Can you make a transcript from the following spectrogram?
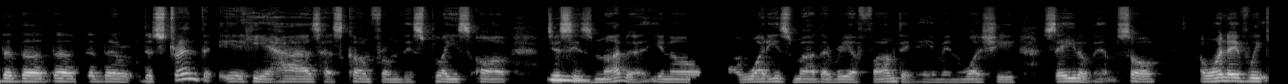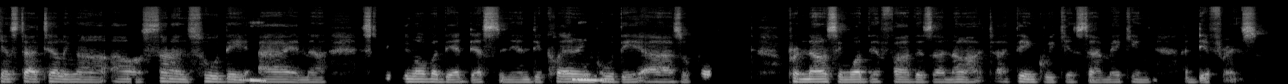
the the the the the, strength he has has come from this place of just mm. his mother you know uh, what his mother reaffirmed in him and what she said of him so I wonder if we can start telling our, our sons who they mm. are and uh, speaking over their destiny and declaring mm. who they are as opposed to pronouncing what their fathers are not. I think we can start making a difference.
